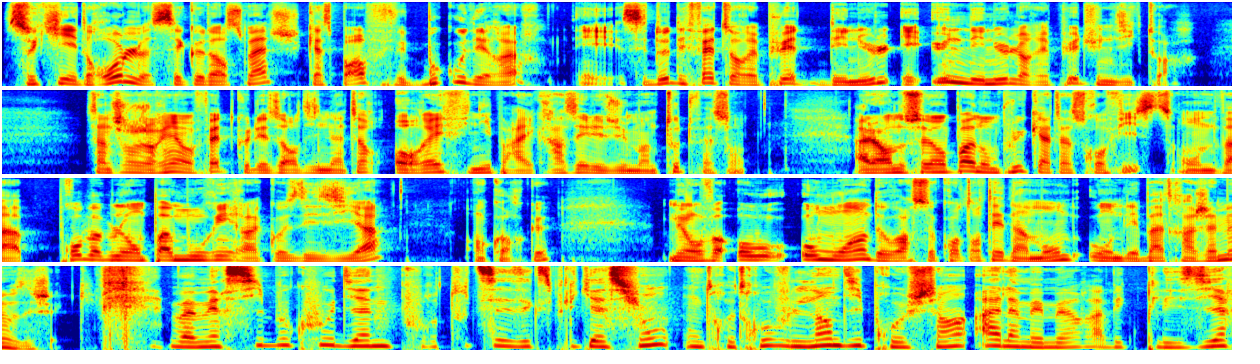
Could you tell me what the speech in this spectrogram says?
Ce qui est drôle, c'est que dans ce match, Kasparov fait beaucoup d'erreurs, et ces deux défaites auraient pu être des nuls, et une des nuls aurait pu être une victoire. Ça ne change rien au fait que les ordinateurs auraient fini par écraser les humains de toute façon. Alors ne soyons pas non plus catastrophistes, on ne va probablement pas mourir à cause des IA, encore que, mais on va au, moins devoir se contenter d'un monde où on ne les battra jamais aux échecs. Bah merci beaucoup Diane pour toutes ces explications. On te retrouve lundi prochain à la même heure avec plaisir.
